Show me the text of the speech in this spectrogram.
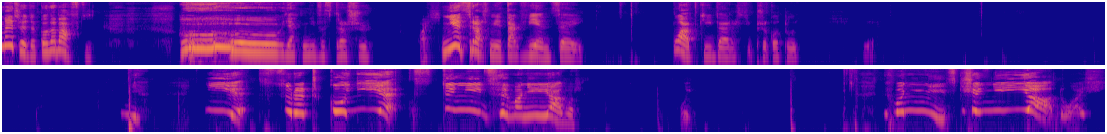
myszy, tylko zabawki. Uuu, jak mnie wystraszyłaś. Nie strasz mnie tak więcej. Płatki zaraz ci przygotuj. Nie, córeczko, jest! Ty nic chyba nie jadłaś. Chyba nic dzisiaj nie jadłaś.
